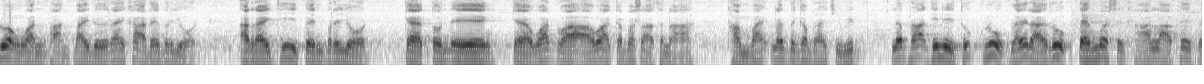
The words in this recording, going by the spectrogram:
ล่วงวันผ่านไปโดยไร้ค่าไร้ประโยชน์ อะไรที่เป็นประโยชน์ แก่ตนเอง แก่วัดวาอาวาสกับศาสนาทำไว้นั่นเป็นกำไรชีวิต และพระที่นี่ทุกรูปหลายๆรูป แต่เมื่อศึกษาลาเพศไป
